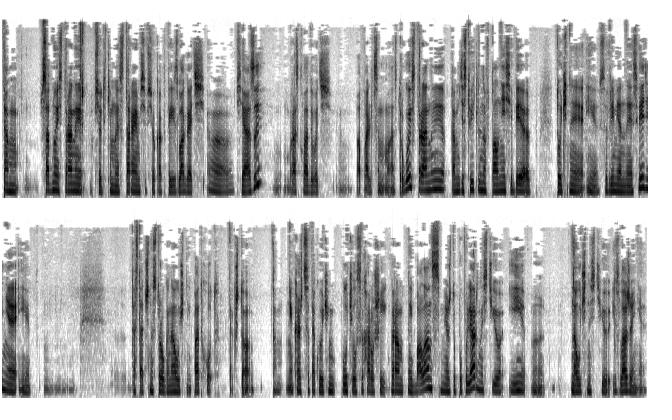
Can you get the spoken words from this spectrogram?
там с одной стороны, все-таки мы стараемся все как-то излагать э, все азы, раскладывать э, по пальцам, а с другой стороны, там действительно вполне себе точные и современные сведения, и достаточно строго научный подход. Так что там, мне кажется, такой очень получился хороший, грамотный баланс между популярностью и э, научностью изложения.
